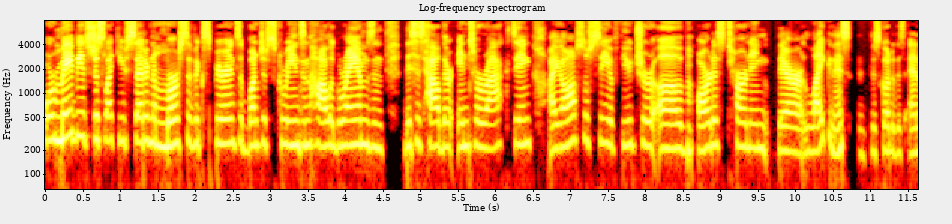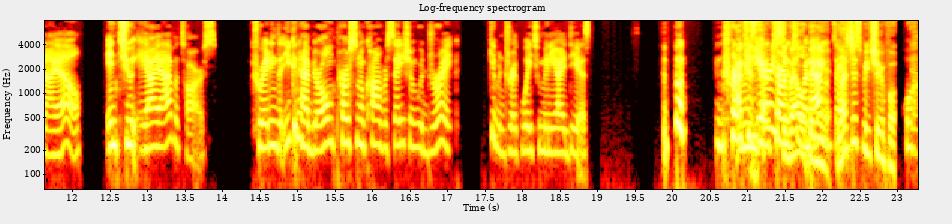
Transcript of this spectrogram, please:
Or maybe it's just like you said, an immersive experience, a bunch of screens and holograms, and this is how they're interacting. I also see a future of artists turning their likeness, just go to this NIL, into AI avatars, creating that you can have your own personal conversation with Drake, giving Drake way too many ideas. Drake I mean, Gary's developing it. Let's just be truthful. Well,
